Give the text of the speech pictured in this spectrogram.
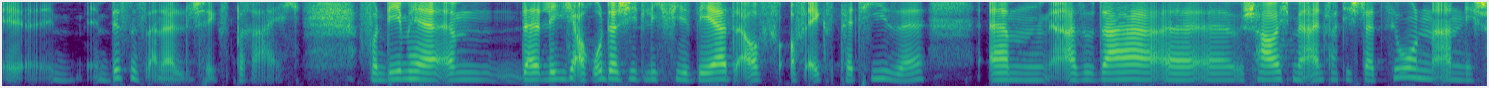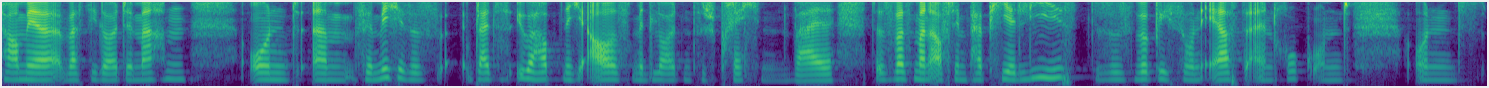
im, im Business Analytics Bereich. Von dem her, ähm, da lege ich auch unterschiedlich viel Wert auf, auf Expertise. Ähm, also da äh, äh, schaue ich mir einfach die Stationen an, ich schaue mir, was die Leute machen. Und ähm, für mich ist es, bleibt es überhaupt nicht aus, mit Leuten zu sprechen, weil das, was man auf dem Papier liest, das ist wirklich so ein erster Eindruck und, und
